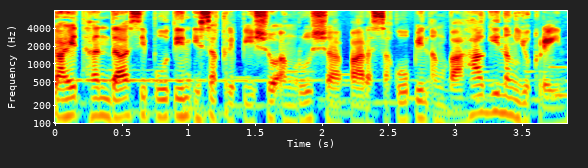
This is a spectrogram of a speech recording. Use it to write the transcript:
Kahit handa si Putin isakripisyo ang Rusya para sakupin ang bahagi ng Ukraine,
